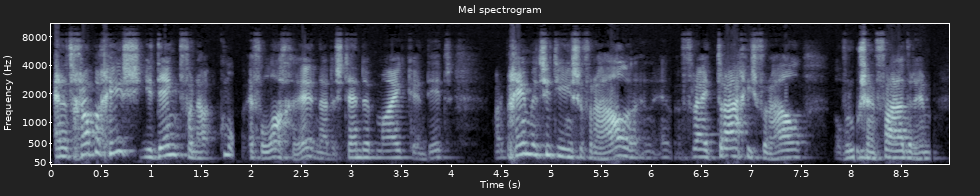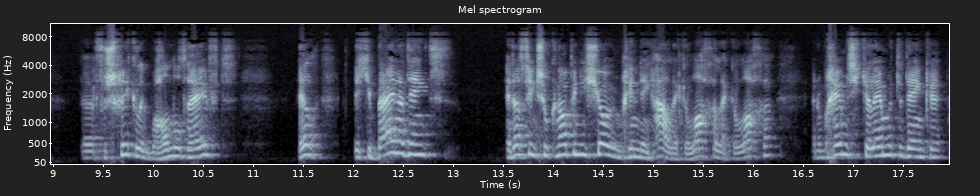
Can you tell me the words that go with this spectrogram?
En het grappige is, je denkt van nou, kom op, even lachen, hè, naar de stand-up mic en dit. Maar op een gegeven moment zit hij in zijn verhaal, een, een, een vrij tragisch verhaal, over hoe zijn vader hem eh, verschrikkelijk behandeld heeft. Heel, dat je bijna denkt, en dat vind ik zo knap in die show, in het begin denk ik, ha, lekker lachen, lekker lachen. En op een gegeven moment zit je alleen maar te denken,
